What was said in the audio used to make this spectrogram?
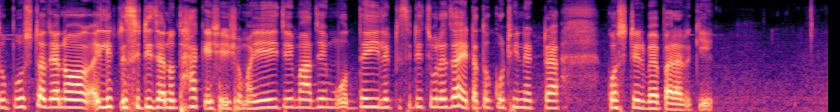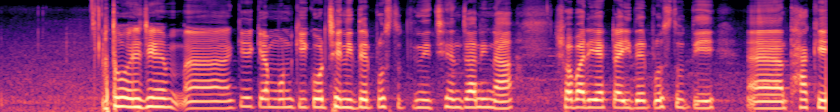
তো পোস্টটা যেন ইলেকট্রিসিটি যেন থাকে সেই সময়। এই যে মাঝে মধ্যেই ইলেকট্রিসিটি চলে যায়, এটা তো কঠিন একটা কষ্টের ব্যাপার আর কি। তো এই যে কে কেমন কি করছেন ঈদের প্রস্তুতি নিচ্ছেন জানি না। সবারই একটা ঈদের প্রস্তুতি। থাকে,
